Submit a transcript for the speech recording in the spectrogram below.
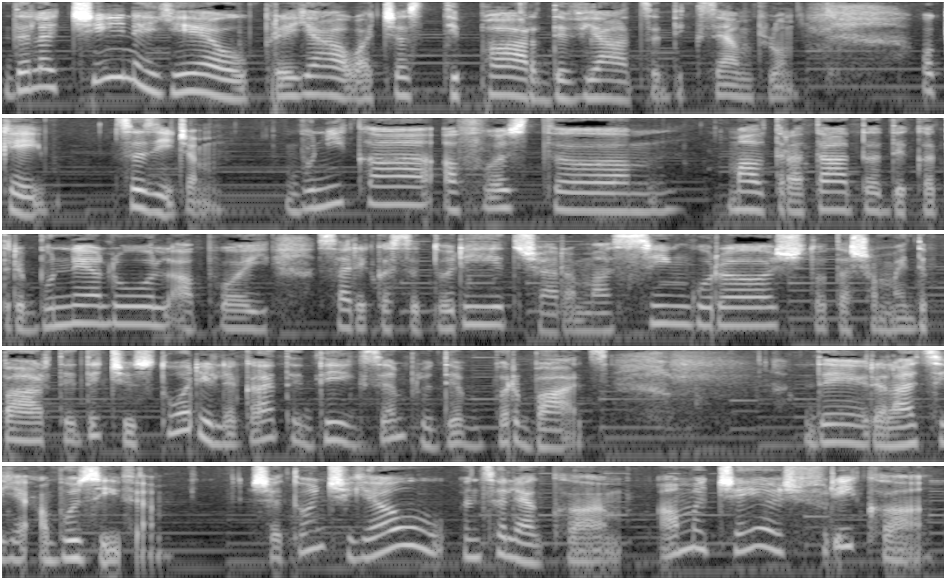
de la cine eu preiau acest tipar de viață, de exemplu? Ok, să zicem, bunica a fost uh, maltratată de către bunelul, apoi s-a recăsătorit și a rămas singură și tot așa mai departe. Deci istorii legate, de exemplu, de bărbați, de relații abuzive. Și atunci eu înțeleg că am aceeași frică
